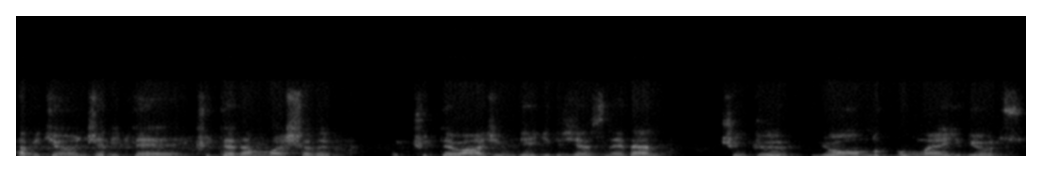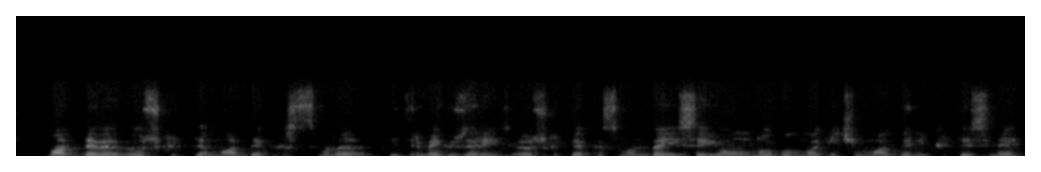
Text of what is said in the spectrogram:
Tabii ki öncelikle kütleden başladık kütle ve hacim diye gideceğiz. Neden? Çünkü yoğunluk bulmaya gidiyoruz. Madde ve öz kütle, madde kısmını bitirmek üzereyiz. Öz kütle kısmında ise yoğunluğu bulmak için maddenin kütlesini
